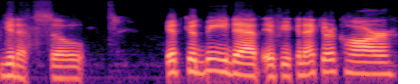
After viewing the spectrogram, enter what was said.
units. So it could be that if you connect your car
